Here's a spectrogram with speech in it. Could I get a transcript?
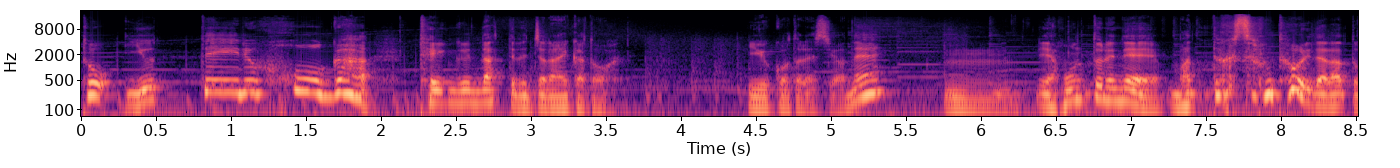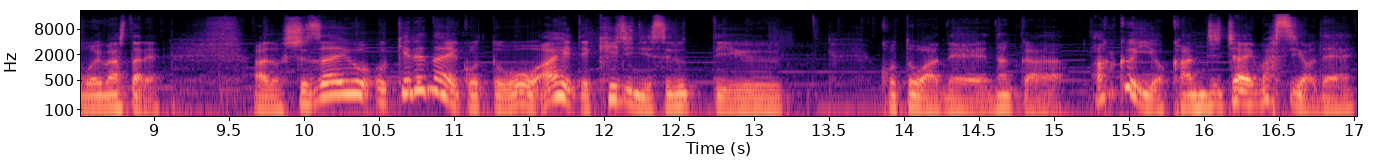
と言っている方が 天狗になってるんじゃないかということですよね。うん、いや本当にね全くその通りだなと思いましたねあの取材を受けれないことをあえて記事にするっていうことはねなんか悪意を感じちゃいますよね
